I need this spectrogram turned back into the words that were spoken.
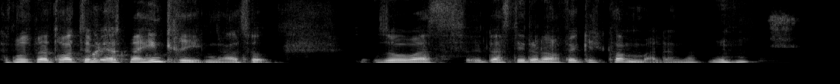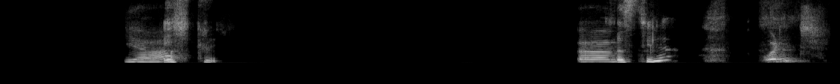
das muss man trotzdem erstmal hinkriegen. Also sowas, dass die dann auch wirklich kommen alle. Ne? Mhm. Ja. Ich, ähm, Christine? Und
